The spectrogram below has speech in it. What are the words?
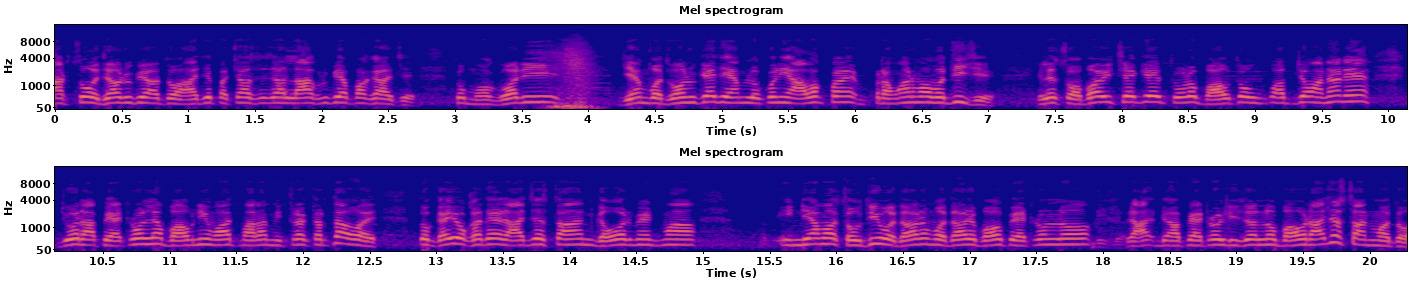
આઠસો હજાર રૂપિયા હતો આજે પચાસ હજાર લાખ રૂપિયા પગાર છે. તો મોંઘવારી જેમ વધવાનું કહે છે એમ લોકોની આવક પણ પ્રમાણમાં વધી છે. એટલે સ્વાભાવિક છે કે થોડો ભાવ તો આપજો આના ને જો આ પેટ્રોલના ભાવની વાત મારા મિત્ર કરતા હોય તો ગઈ વખતે રાજસ્થાન ગવર્મેન્ટમાં ઇન્ડિયામાં સૌથી વધારે વધારે ભાવ પેટ્રોલનો પેટ્રોલ ડીઝલનો ભાવ રાજસ્થાનમાં હતો.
